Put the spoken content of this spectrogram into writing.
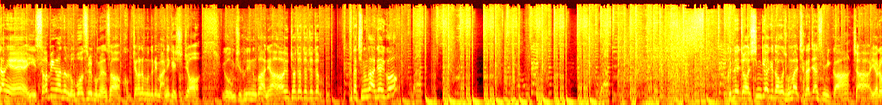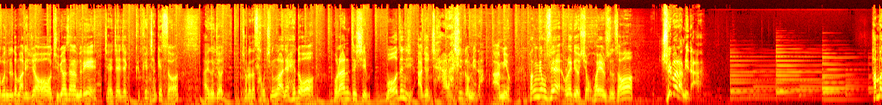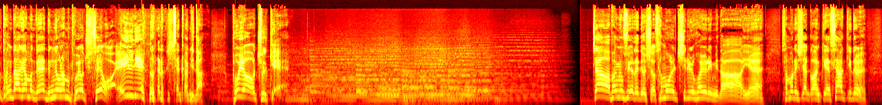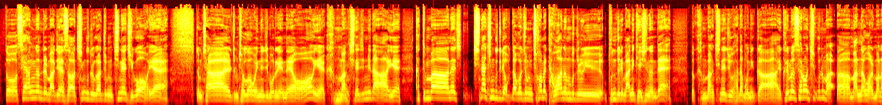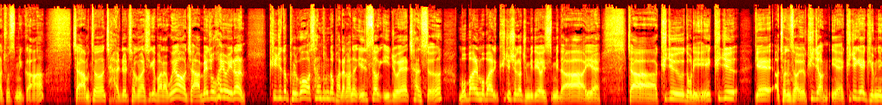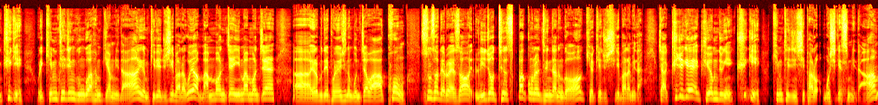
식당에 이 서빙하는 로봇을 보면서 걱정하는 분들이 많이 계시죠. 이거 음식 흘리는 거 아니야? 아유 저 저 저 저저 부딪히는 거 아니야 이거? 근데 저 신기하기도 하고 정말 잘하지 않습니까? 자 여러분들도 말이죠 주변 사람들이 제제 제 괜찮겠어? 아이고 저 저러다 사고 치는 거 아니야? 해도 보란 듯이 뭐든지 아주 잘 하실 겁니다. 아미요. 박명수의 라디오 쇼 화요일 순서 출발합니다. 한번 당당하게 한번 내 능력을 한번 보여주세요. 에일리의 노래로 시작합니다. 보여줄게. 자, 박명수의 라디오쇼 3월 7일 화요일입니다. 예. 3월의 시작과 함께 새 학기들 또 새 학년들 맞이해서 친구들과 좀 친해지고, 예. 좀잘좀 적응하고 있는지 모르겠네요. 예. 금방 친해집니다. 예. 같은 반에 치- 친한 친구들이 없다고 좀 처음에 당황하는 분들이, 분들이 많이 계시는데 또 금방 친해지고 하다 보니까 예, 그러면서 새로운 친구를 마- 어, 만나고 얼마나 좋습니까? 자, 아무튼 잘들 적응하시기 바라고요 자, 매주 화요일은 퀴즈도 풀고 상품도 받아가는 일석이조의 찬스. 모발 모발 퀴즈쇼가 준비되어 있습니다. 예, 자 퀴즈 놀이. 퀴즈 계 어, 전설 퀴전 예 퀴즈계 귀염님 퀴기 우리 김태진 군과 함께합니다. 그럼 기대해 주시기 바라고요. 만 번째, 이만 번째 아, 여러분들이 보내주시는 문자와 콩 순서대로 해서 리조트 숙박권을 드린다는 거 기억해 주시기 바랍니다. 자 퀴즈계 귀염둥이 퀴기 김태진 씨 바로 모시겠습니다.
